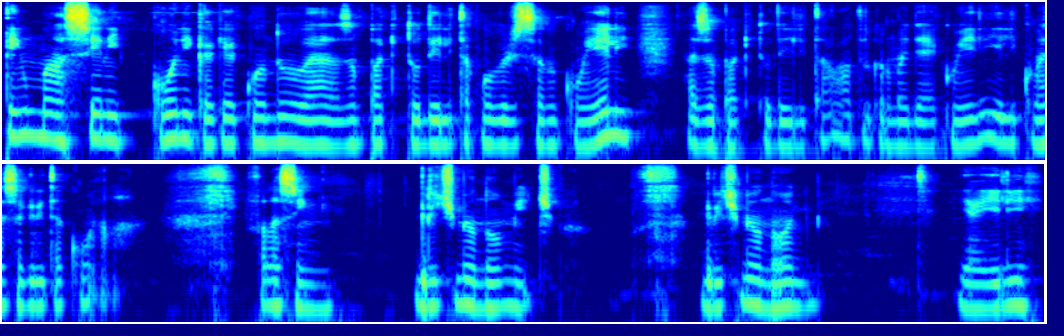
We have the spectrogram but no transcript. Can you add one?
tem uma cena icônica que é quando a Zanpakuto dele tá conversando com ele, a Zanpakuto dele tá lá trocando uma ideia com ele e ele começa a gritar com ela. Fala assim: "Grite meu nome, tipo. Grite meu nome". E aí ele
